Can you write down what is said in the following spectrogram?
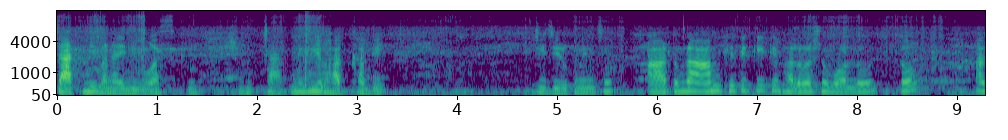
চাটনি বানাই দিব আজকে। শুধু চাটনি দিয়ে ভাত খাবে। যে যেরকম এনেছে আর তোমরা আম খেতে কে কে ভালোবাসো বলো তো? আর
